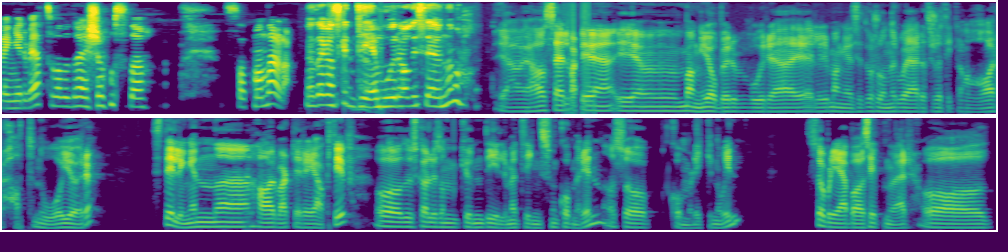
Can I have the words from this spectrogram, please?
lenger vet hva det dreier seg om, så da satt man der, da. Men det er ganske demoraliserende, da. Ja, jeg har selv vært i, i mange jobber hvor jeg, eller i mange situasjoner hvor jeg rett og slett ikke har hatt noe å gjøre. Stillingen eh, har vært reaktiv, og du skal liksom kun deale med ting som kommer inn, og så kommer det ikke noe inn. Så blir jeg bare sittende der og,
